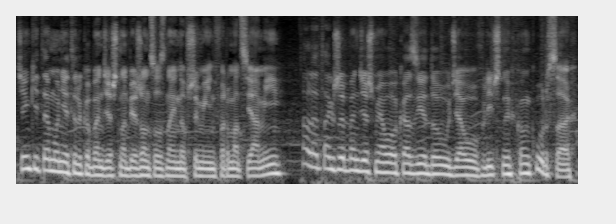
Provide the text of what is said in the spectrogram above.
Dzięki temu nie tylko będziesz na bieżąco z najnowszymi informacjami, ale także będziesz miał okazję do udziału w licznych konkursach.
